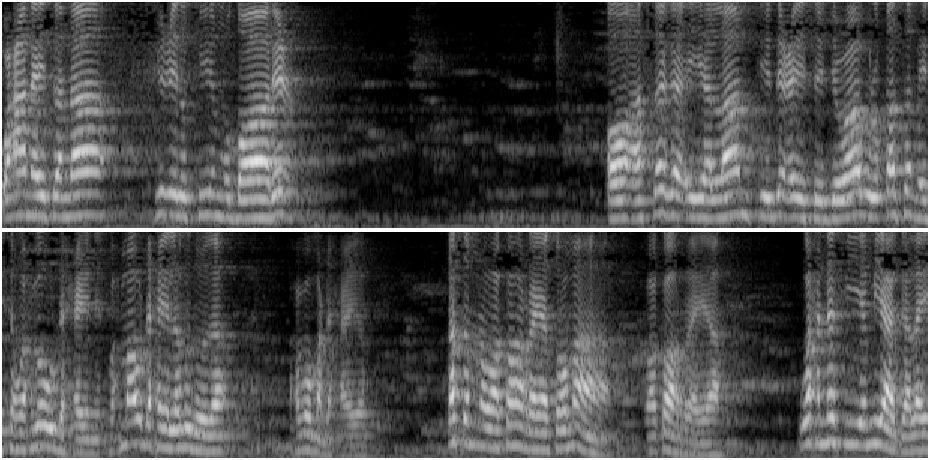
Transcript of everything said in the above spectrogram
Waxaan haysanaa ficilkii mudaaric oo asaga iyo laamtii dhacaysa jawaabulqasam aysan waxba u dhexaynin. Waxmaa u dhexeeya labadooda? Waxba ma dhexeeyo. Qasamna waa ka horreeya soo ma aha? Waa ka horreeya wax nafyiya miyaa galay?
